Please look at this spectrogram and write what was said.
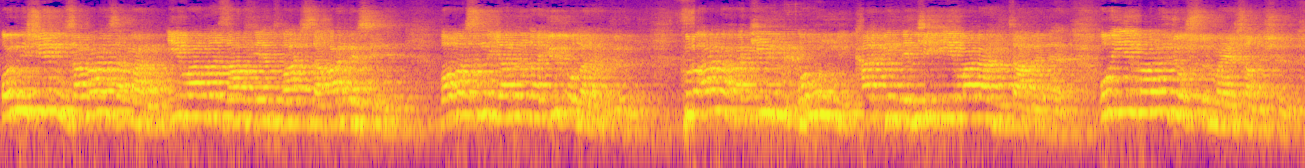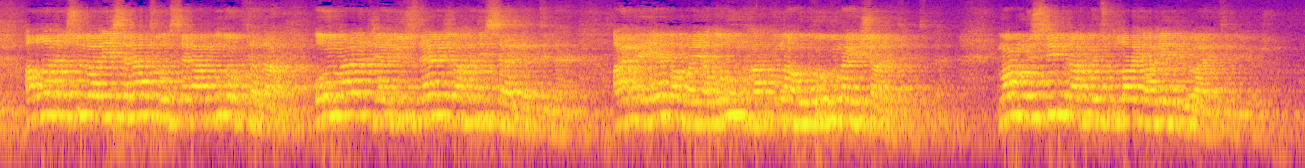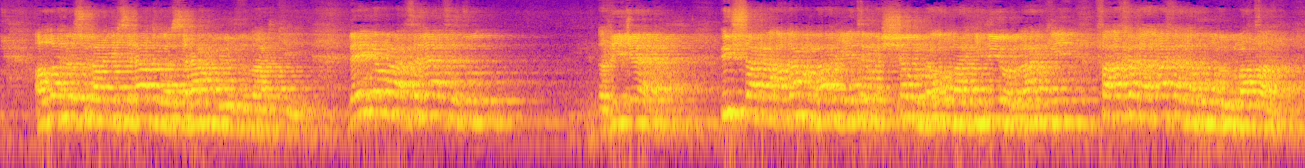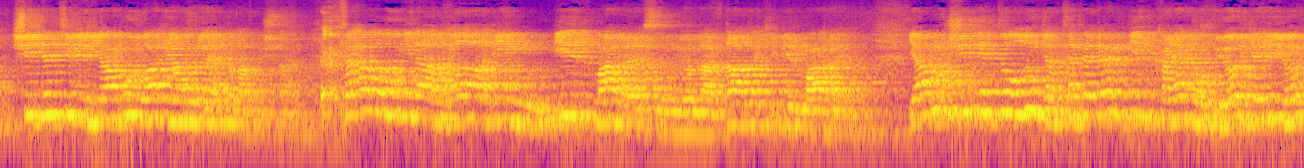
Onun için zaman zaman imanda zafiyet varsa annesinin, babasını yanında yük olarak görür. Kur'an-ı Hakim onun kalbindeki imana hitap eder. O imanı coşturmaya çalışır. Allah Resulü Aleyhisselatü Vesselam bu noktada onlarca, yüzlerce hadis serdettiler. Anneye, babaya, onun hakkına, hukukuna işaret. İmam Müslim rahmetullahi aleyh rivayet ediyor. Allah Resulü Aleyhisselatü Vesselam buyurdular ki Beynema selâfetu rical Üç tane adam var yetemeşşavne onlar gidiyorlar ki فَاَخَلَ اَخَلَهُمُ الْمَطَرِ Şiddetli bir yağmur var yağmura yakalanmışlar. فَاَوَهُ اِلَى غَالٍ Bir mağaraya sığınıyorlar dağdaki bir mağaraya. Yağmur şiddetli olunca tepeden bir kaya kopuyor geliyor.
